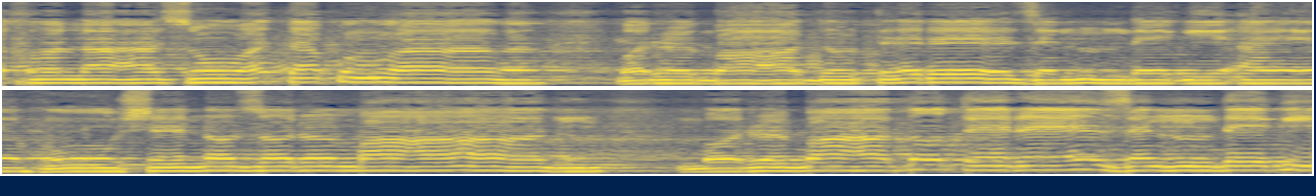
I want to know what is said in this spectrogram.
إخلاص وتقوى برباد تیرے زندگی اے ہوش نظر مان برباد تیرے زندگی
